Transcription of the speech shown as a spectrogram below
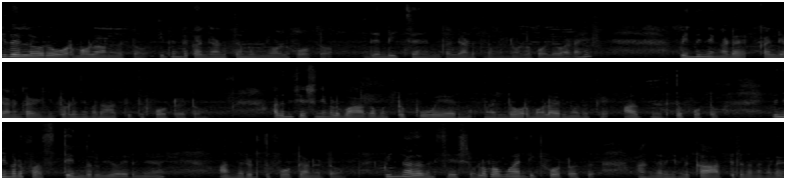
ഇതെല്ലാം ഓരോ ഓർമ്മകളാണ് കേട്ടോ. ഇതെന്റെ കല്യാണത്തിന് മുന്നേ ഉള്ള ഫോട്ടോ. ഇതെന്റെ ഇച്ഛനും കല്യാണത്തിന് മുന്നേ ഉള്ള പിന്നെ ഞങ്ങളുടെ കല്യാണം കഴിഞ്ഞിട്ടുള്ള ഞങ്ങളുടെ ആദ്യത്തെ ഫോട്ടോ കേട്ടോ. അതിനുശേഷം ഞങ്ങൾ വാഗമൺ ട്രിപ്പ് പോയായിരുന്നു. നല്ല ഓർമ്മകളായിരുന്നു അതൊക്കെ. അതിനെടുത്ത ഫോട്ടോ. ഇത് ഞങ്ങളുടെ ഫസ്റ്റ് ഇന്റർവ്യൂ ആയിരുന്നു. അന്നേരം എടുത്ത ഫോട്ടോ ആണ് കേട്ടോ. പിന്നെ അതതിന് ശേഷമുള്ള റൊമാന്റിക് ഫോട്ടോസ്. അങ്ങനെ ഞങ്ങൾ കാത്തിരുന്ന ഞങ്ങളുടെ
